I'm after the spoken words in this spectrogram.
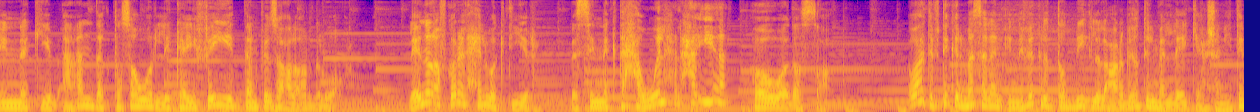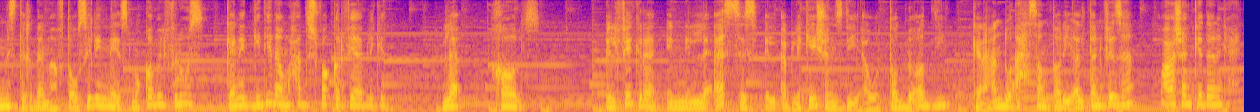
إنك يبقى عندك تصور لكيفية تنفيذها على أرض الواقع. لأن الأفكار الحلوة كتير. بس إنك تحولها الحقيقة هو ده الصعب. أوعى تفتكر مثلا إن فكرة تطبيق للعربيات الملاكي عشان يتم استخدامها في توصيل الناس مقابل فلوس كانت جديدة ومحدش فكر فيها قبل كده. لا خالص. الفكرة إن اللي أسس الابلكيشنز دي أو التطبيقات دي كان عنده أحسن طريقة لتنفيذها وعشان كده نجحت.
